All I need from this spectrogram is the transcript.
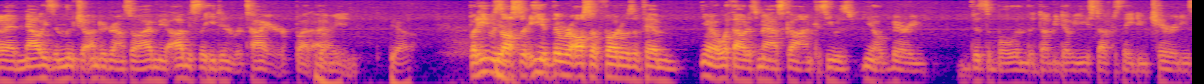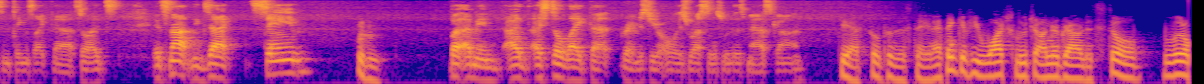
and now he's in Lucha Underground. So I mean, obviously he didn't retire, but I mean, Yeah. But he was Yeah. also he. There were also photos of him, you know, without his mask on because he was, you know, very visible in the WWE stuff because they do charities and things like that. So it's it's not the exact same. Mhm. But I mean, I, I still like that Rey Mysterio always wrestles with his mask on. Yeah, still to this day. And I think if you watch Lucha Underground, it's still a little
